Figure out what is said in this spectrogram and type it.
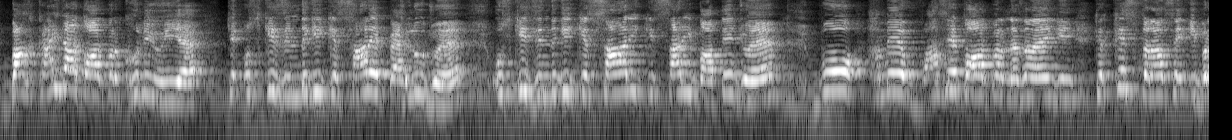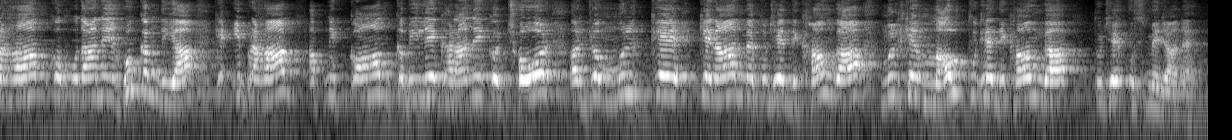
باقاعدہ طور پر کھلی ہوئی ہے کہ اس کی زندگی کے سارے پہلو جو ہیں، اس کی زندگی کے ساری کی ساری باتیں جو ہیں وہ ہمیں واضح طور پر نظر آئیں گی کہ کس طرح سے ابراہم کو خدا نے حکم دیا کہ ابراہم اپنی قوم قبیلے گھرانے کو چھوڑ اور جو ملک کے کینان میں تجھے دکھاؤں گا، ملک موت تجھے دکھاؤں گا، تجھے اس میں جانا ہے۔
